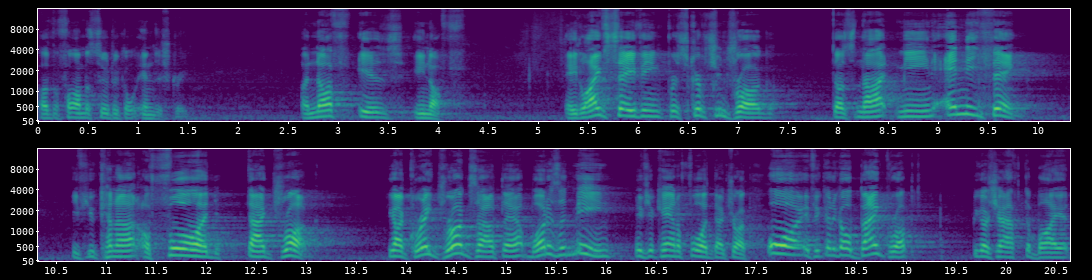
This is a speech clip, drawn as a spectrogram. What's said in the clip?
of the pharmaceutical industry? Enough is enough. A life saving prescription drug does not mean anything if you cannot afford that drug. You got great drugs out there. What does it mean if you can't afford that drug? Or if you're going to go bankrupt because you have to buy it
